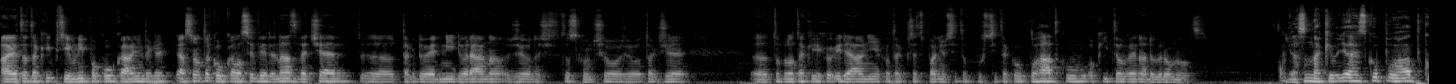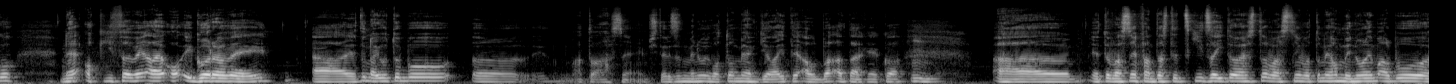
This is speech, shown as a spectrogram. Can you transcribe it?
A je to takový příjemný pokoukání, tak jak já jsem na to koukal asi v 11 večer, eh, tak do jedné do rána, že jo, než to skončilo, že jo, takže to bylo taky jako ideální, jako tak před spaním si to pustit takovou pohádku o Keitovi na dobrou noc. Já jsem taky viděl hezkou pohádku, ne o Keithovi, ale o Igorovi. A je to na YouTube, uh, a to asi nevím, 40 minut o tom, jak dělají ty alba a tak jako. Mm. A je to vlastně fantastický, celý to je to vlastně o tom jeho minulém albu, uh,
